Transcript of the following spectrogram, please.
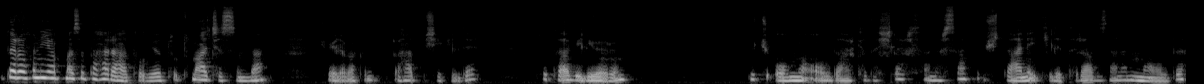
Bu tarafını yapması daha rahat oluyor tutma açısından. Şöyle bakın rahat bir şekilde tutabiliyorum. 3 olma oldu arkadaşlar sanırsam 3 tane ikili trabzanım mı oldu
